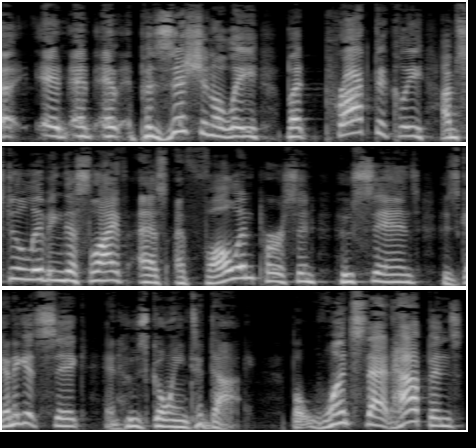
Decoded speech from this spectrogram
uh, and, and, and, positionally, but practically, I'm still living this life as a fallen person who sins, who's going to get sick, and who's going to die. But once that happens,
